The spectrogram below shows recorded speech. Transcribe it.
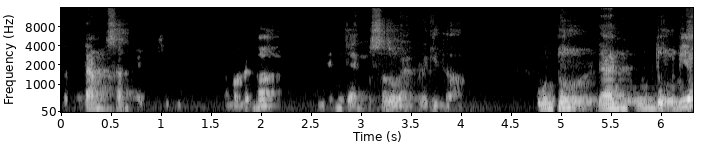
petang sampai ke. Apa kata? Meningkat bersalawat kepada kita. Untuk dan untuk dia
